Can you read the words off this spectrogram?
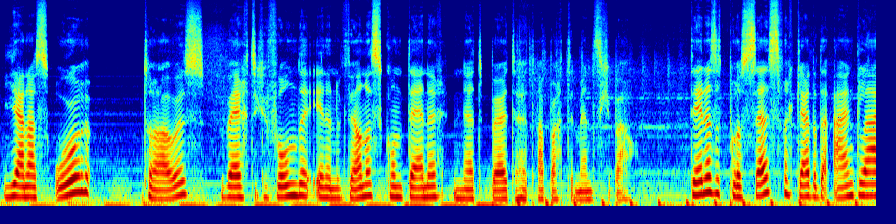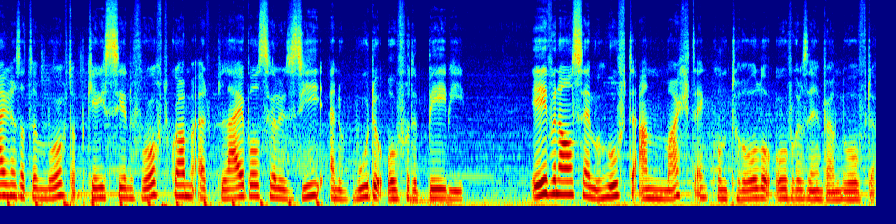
Jana's oor, trouwens, werd gevonden in een vuilniscontainer net buiten het appartementsgebouw. Tijdens het proces verklaarden de aanklagers dat de moord op Casey voortkwam uit Leibels jaloezie en woede over de baby, evenals zijn behoefte aan macht en controle over zijn verloofde.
